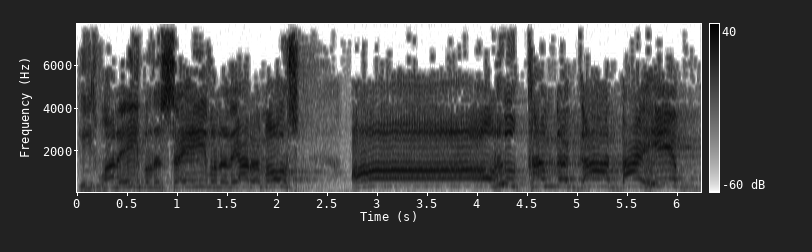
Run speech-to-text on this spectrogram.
He's one able to save unto the uttermost all who come to God by Him.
